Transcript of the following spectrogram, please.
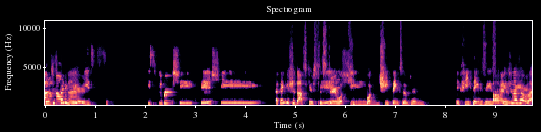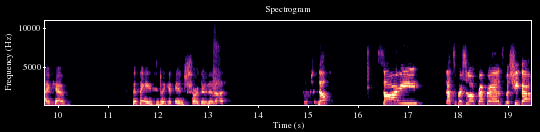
I Which don't is know, pretty man. weird. He's he's super fishy, fishy. I think you should ask your sister what he, Fishy. what she thinks of him. If he thinks he's Oh, kind of Isha doesn't like him. The thing is, he's like an inch shorter than us. Nope. Sorry. That's a personal preference, but Chica,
